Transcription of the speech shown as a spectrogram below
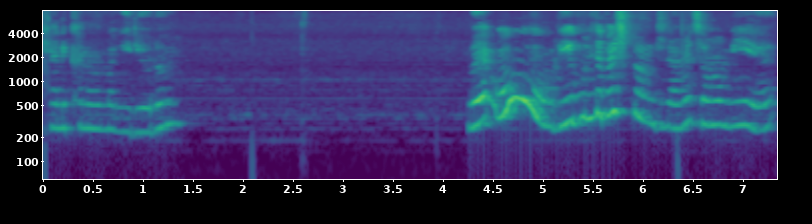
Kendi kanalıma giriyorum. Ve ooo Reable'de 5 görüntüleme tamam iyi.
